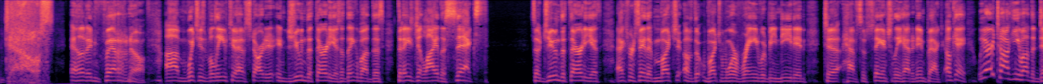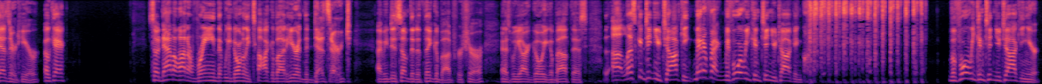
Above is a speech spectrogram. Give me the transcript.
douse. El Inferno, um, which is believed to have started in June the 30th. So think about this. Today's July the 6th. So June the 30th, experts say that much of the much more rain would be needed to have substantially had an impact. Okay, we are talking about the desert here, okay? So not a lot of rain that we normally talk about here in the desert. I mean, just something to think about for sure as we are going about this. Uh, let's continue talking. Matter of fact, before we continue talking, before we continue talking here,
